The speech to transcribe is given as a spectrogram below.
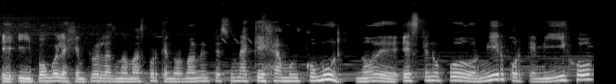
eh, y pongo el ejemplo de las mamás porque normalmente es una queja muy común, ¿no? De es que no puedo dormir porque mi hijo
